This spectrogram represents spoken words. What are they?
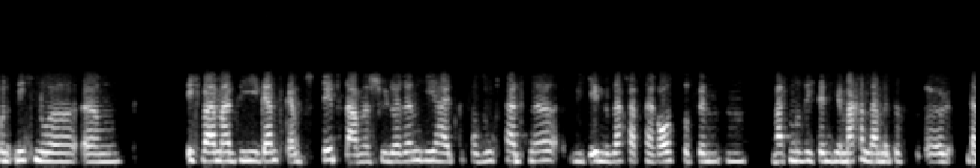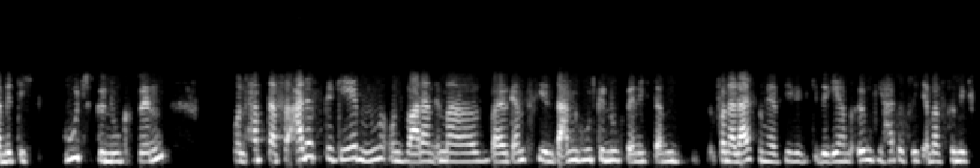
und nicht nur, ähm, ich war mal die ganz, ganz strebsame Schülerin, die halt versucht hat, ne, wie ich eben gesagt habe, herauszufinden, was muss ich denn hier machen, damit es, äh, damit ich gut genug bin und habe dafür alles gegeben und war dann immer bei ganz vielen dann gut genug, wenn ich dann von der Leistung her viel gegeben habe. Irgendwie hat es sich aber für mich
